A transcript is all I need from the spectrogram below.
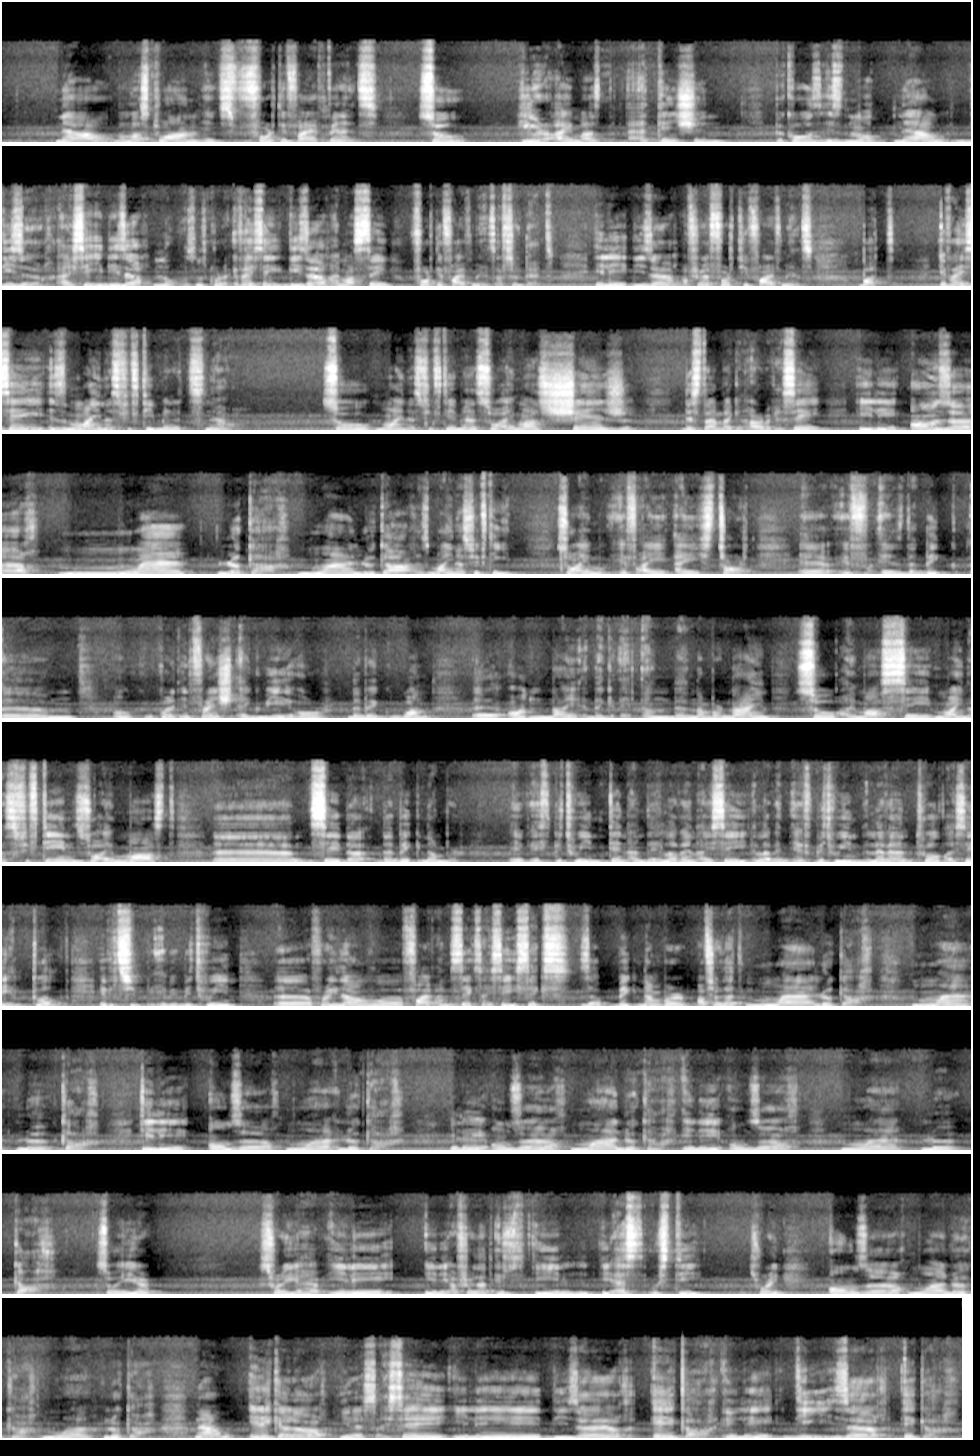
now the last one is 45 minutes so here I must attention because it's not now 10 heures. I say 10 heures? No, it's not correct. If I say 10 heures, I must say 45 minutes after that. 10 heures after 45 minutes. But if I say is minus 15 minutes now, so minus 15 minutes, so I must change. This time, like in Arabic, I say, il est 11 heures moins le quart. Moins le quart is minus 15. So I, if I, I start uh, if is the big um, we call it in French aiguille or the big one uh, on nine the, on the number nine so I must say minus 15 so I must uh, say the the big number. If it's between 10 and 11 I say 11 if between 11 and 12 I say 12 if it's between uh, for example uh, 5 and 6 I say 6 the big number after that moins le quart. Moins le quart. Il est 11 heures moins le quart il est 11 heures moins le quart. Il est 11 heures moins le quart. So here sorry I have il est il est after that is il es with t. Sorry 11 heures moins le quart moins le quart. Now il est quelle heure? Yes I say il est 10 heures et quart. Il est 10 heures et quart.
